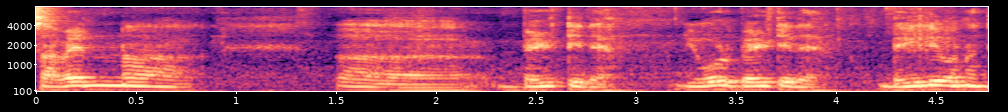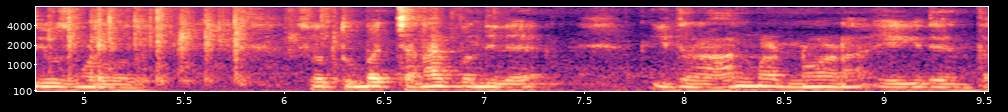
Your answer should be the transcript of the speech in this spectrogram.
ಸೆವೆನ್ ಬೆಲ್ಟ್ ಇದೆ. ಏಳು ಬೆಲ್ಟ್ ಇದೆ. ಡೈಲಿ ಒಂದೊಂದು ಯೂಸ್ ಮಾಡ್ಬೋದು. ಸೊ ತುಂಬ ಚೆನ್ನಾಗಿ ಬಂದಿದೆ. ಇದನ್ನು ಆನ್ ಮಾಡಿ ನೋಡೋಣ ಹೇಗಿದೆ ಅಂತ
